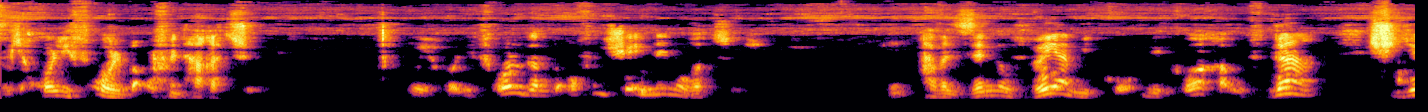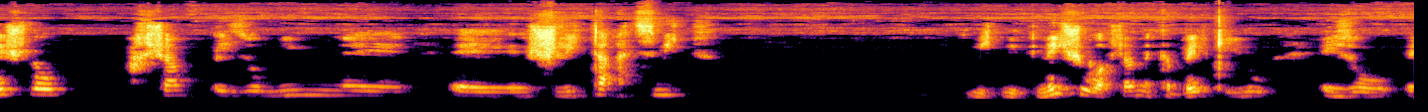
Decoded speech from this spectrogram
הוא יכול לפעול באופן הרצוי, הוא יכול לפעול גם באופן שאיננו רצוי. אבל זה נובע מכוח, מכוח העובדה שיש לו עכשיו איזו מין אה, אה, שליטה עצמית. מפני שהוא עכשיו מקבל כאילו איזו, אה,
